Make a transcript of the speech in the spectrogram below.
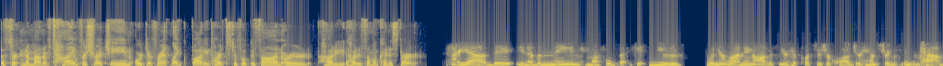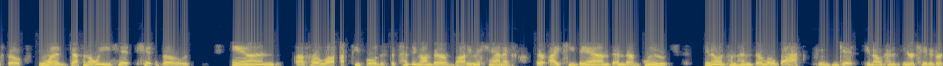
a certain amount of time for stretching or different like body parts to focus on or how do you how does someone kind of start yeah the you know the main muscles that get used when you're running obviously your hip flexors your quads your hamstrings and your calves. So you want to definitely hit hit those. And uh, for a lot of people just depending on their body mechanics their IT bands and their glutes you know and sometimes their low back get, you know, kind of irritated or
